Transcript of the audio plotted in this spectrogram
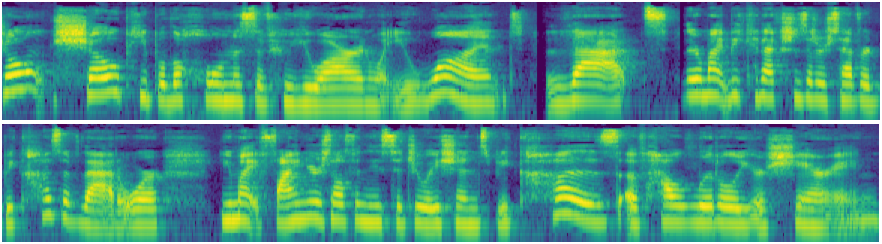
don't show people the wholeness of who you are and what you want, that there might be connections that are severed because of that, or you might find yourself in these situations because of how little you're sharing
